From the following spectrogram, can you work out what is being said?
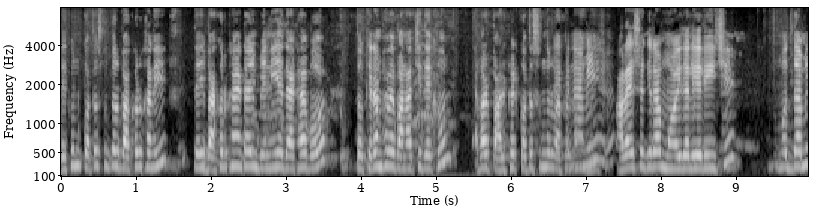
দেখুন কত সুন্দর বাখরখানি। তো এই বাখরখানিটা আমি বানিয়ে দেখাবো। তো কিরমভাবে বানাচ্ছি দেখুন। এবার পারফেক্ট কত সুন্দর বাখরখানি আমি আড়াইশো গ্রাম ময়দা নিয়ে দিয়েছি মধ্যে আমি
